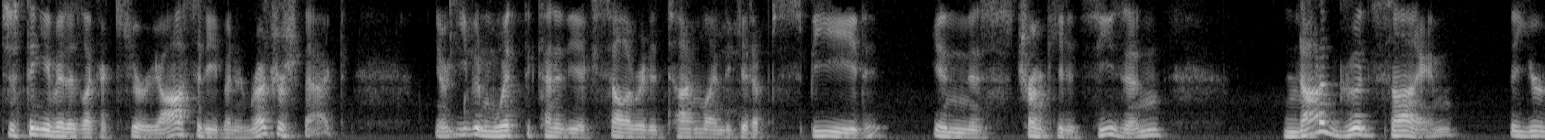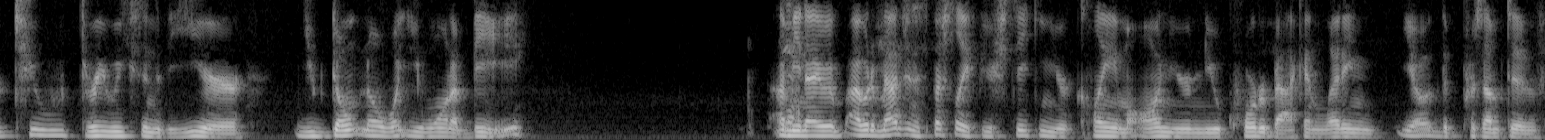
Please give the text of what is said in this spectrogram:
just thinking of it as like a curiosity, but in retrospect, you know, even with the kind of the accelerated timeline to get up to speed in this truncated season, not a good sign that you're two, three weeks into the year you don't know what you want to be. I yeah. mean, I, I would imagine, especially if you're staking your claim on your new quarterback and letting you know the presumptive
